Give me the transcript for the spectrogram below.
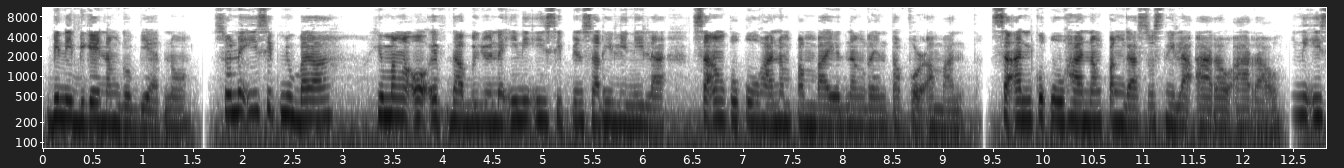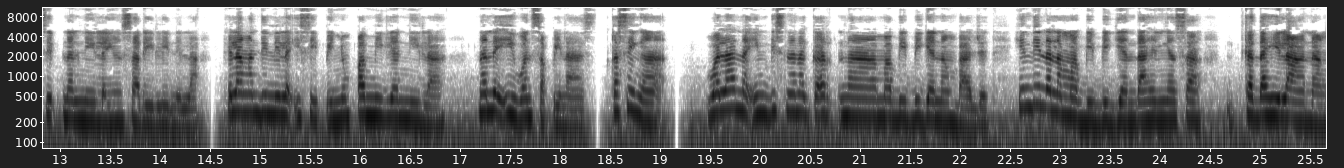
binibigay ng gobyerno. So naisip nyo ba yung mga OFW na iniisip yung sarili nila saan kukuha ng pambayad ng renta for a month. Saan kukuha ng panggastos nila araw-araw. Iniisip na nila yung sarili nila. Kailangan din nila isipin yung pamilya nila na naiwan sa Pinas. Kasi nga, wala na imbis na nagka, na mabibigyan ng budget, hindi na lang mabibigyan dahil nga sa kadahilan ng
